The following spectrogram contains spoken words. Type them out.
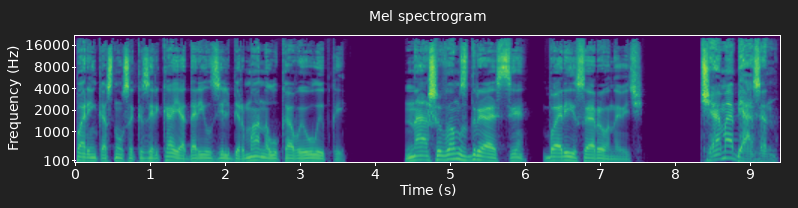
Парень коснулся козырька и одарил Зельбермана лукавой улыбкой. «Наше вам здрасте, Борис Аронович». «Чем обязан?»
